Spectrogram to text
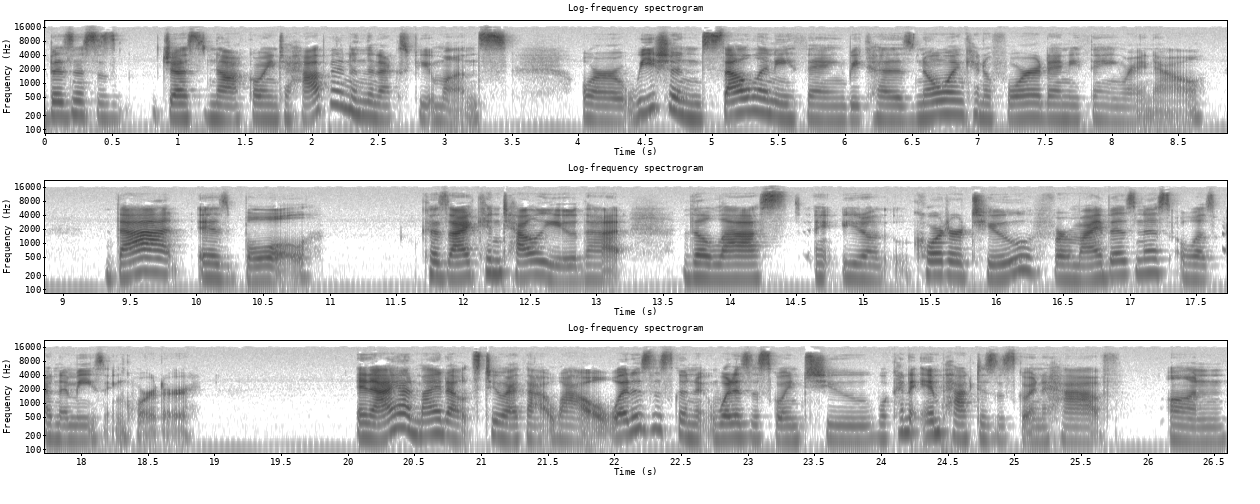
business is just not going to happen in the next few months." Or we shouldn't sell anything because no one can afford anything right now. That is bull. Cuz I can tell you that the last eh, you know, quarter two for my business was an amazing quarter. And I had my doubts too. I thought, wow, what is this going to, what is this going to, what kind of impact is this going to have on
